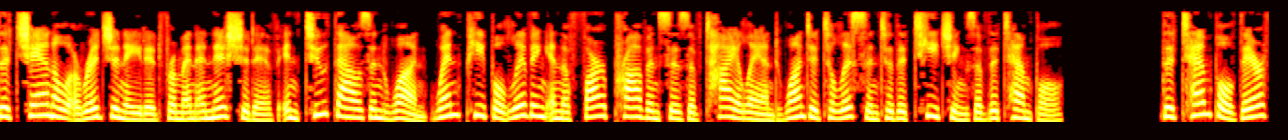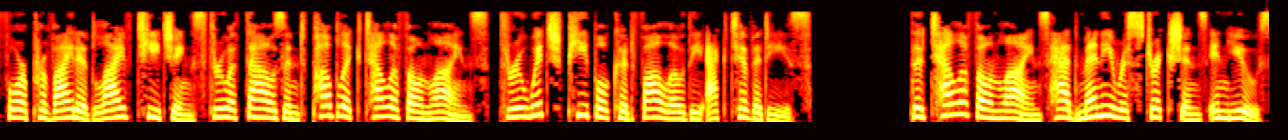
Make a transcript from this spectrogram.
The channel originated from an initiative in 2001 when people living in the far provinces of Thailand wanted to listen to the teachings of the temple. The temple therefore provided live teachings through a thousand public telephone lines, through which people could follow the activities. The telephone lines had many restrictions in use,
